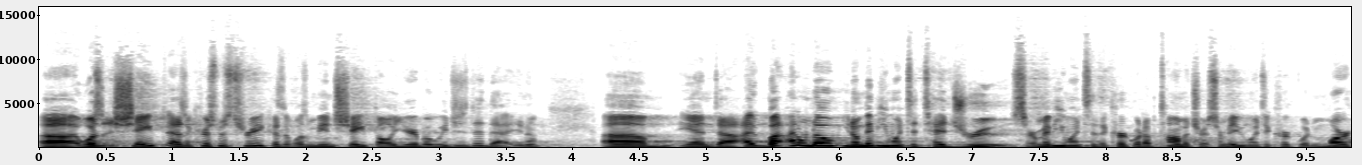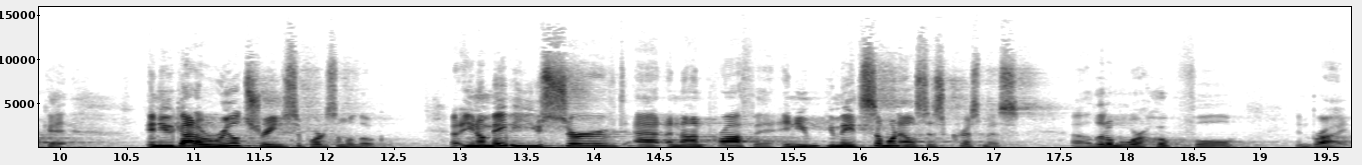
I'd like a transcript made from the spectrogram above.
Uh, it wasn't shaped as a Christmas tree because it wasn't being shaped all year, but we just did that, you know. Um, and uh, I, but I don't know, you know, maybe you went to Ted Drewes, or maybe you went to the Kirkwood Optimist, or maybe you went to Kirkwood Market, and you got a real tree and you supported someone local. Uh, you know, maybe you served at a nonprofit and you, you made someone else's Christmas a little more hopeful and bright.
